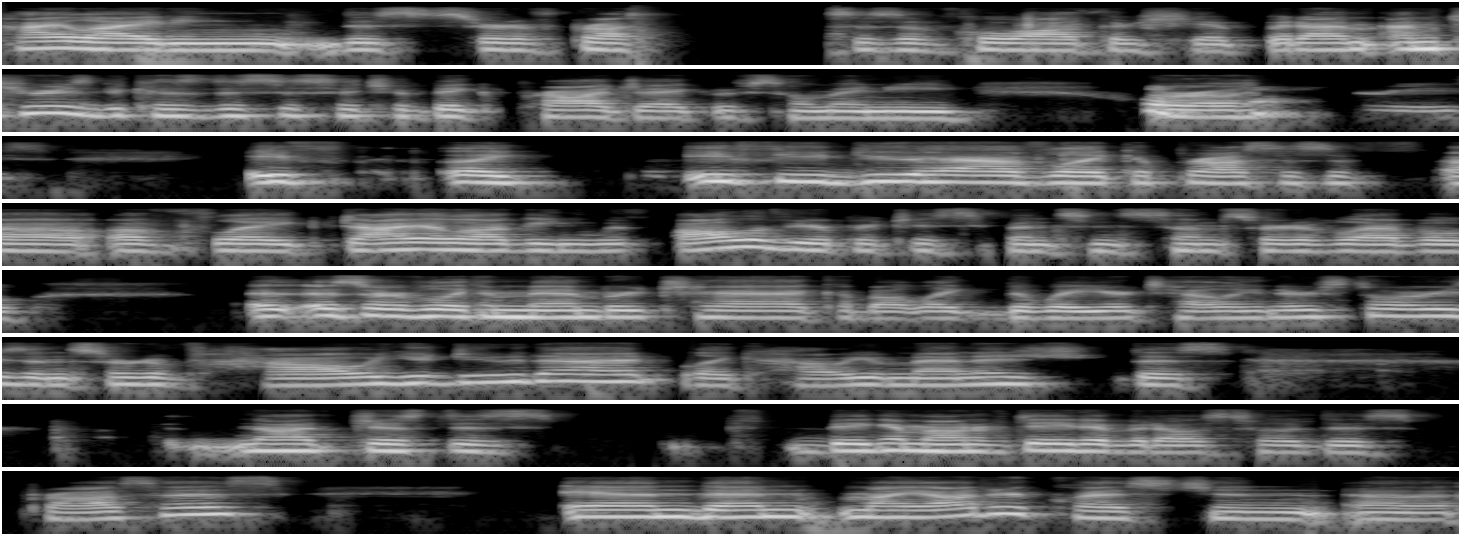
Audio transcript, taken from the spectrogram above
highlighting this sort of process of co-authorship, but I'm I'm curious because this is such a big project with so many oral histories. If like if you do have like a process of uh, of like dialoguing with all of your participants in some sort of level as sort of like a member check about like the way you're telling their stories and sort of how you do that like how you manage this not just this big amount of data but also this process. And then my other question uh,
